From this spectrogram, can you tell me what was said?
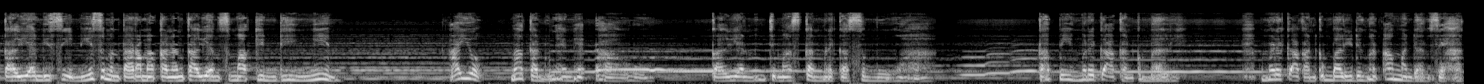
Kalian di sini sementara makanan kalian semakin dingin. Ayo, makan nenek tahu. Kalian mencemaskan mereka semua. Tapi mereka akan kembali. Mereka akan kembali dengan aman dan sehat.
